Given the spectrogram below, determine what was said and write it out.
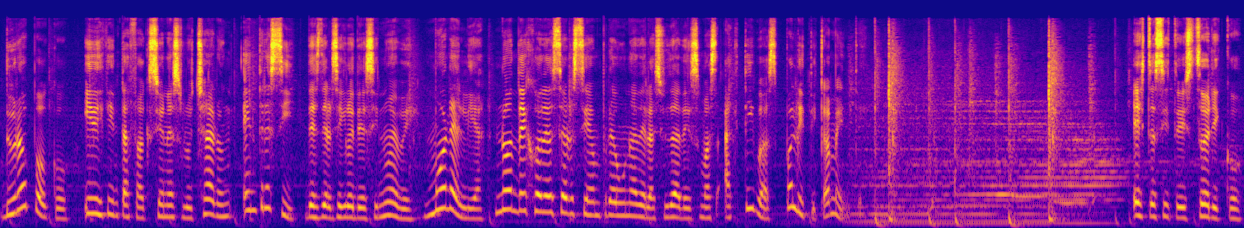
duró poco y distintas facciones lucharon entre sí desde el siglo XIX. Morelia no dejó de ser siempre una de las ciudades más activas políticamente. Este sitio histórico,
